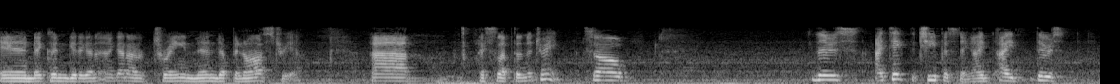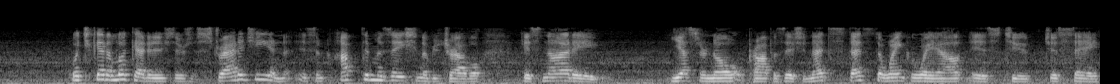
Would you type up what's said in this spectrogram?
and I couldn't get I got on a train and ended up in Austria. Uh, I slept on the train. So there's I take the cheapest thing. I, I there's what you got to look at is there's a strategy and it's an optimization of your travel. It's not a yes or no proposition. That's that's the wanker way out is to just say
